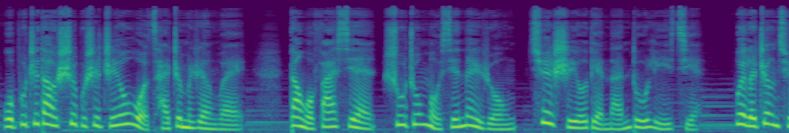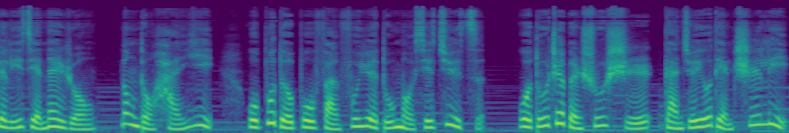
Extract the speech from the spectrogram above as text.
我不知道是不是只有我才这么认为，但我发现书中某些内容确实有点难读理解。为了正确理解内容，弄懂含义，我不得不反复阅读某些句子。我读这本书时感觉有点吃力，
